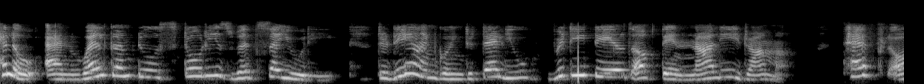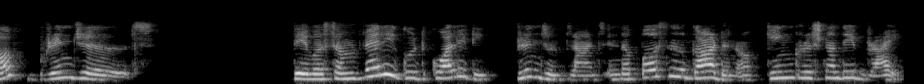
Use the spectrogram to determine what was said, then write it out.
Hello and welcome to Stories with Sayuri. Today I am going to tell you witty tales of Tenali Rama, theft of brinjals. There were some very good quality brinjal plants in the personal garden of King Krishnadev Rai.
